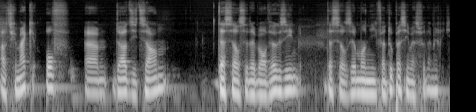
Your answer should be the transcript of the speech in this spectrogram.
uit gemak, of um, duidt iets aan, dat zelfs, dat hebben we al veel gezien, dat zelfs helemaal niet van toepassing was voor dat merk.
